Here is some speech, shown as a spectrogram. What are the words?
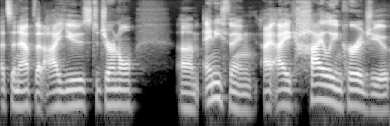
That's an app that I use to journal. Um, anything, I, I highly encourage you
